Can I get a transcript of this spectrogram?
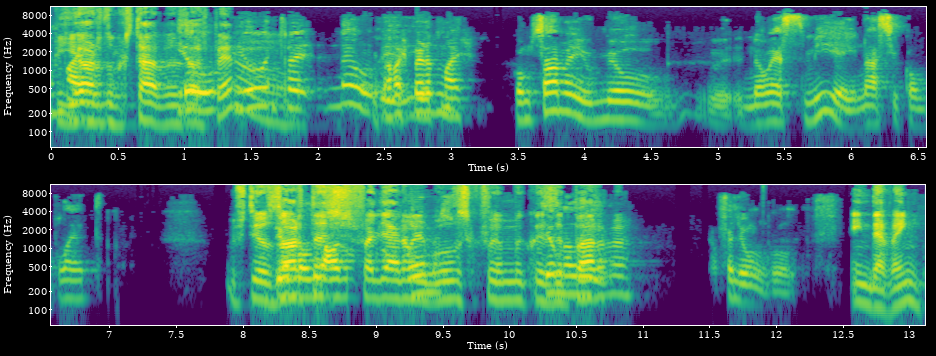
pior mais, do que estavas à Eu, espera? eu entrei. Não, Estava à espera eu- de mais. Como sabem, o meu eh, não é semi, é Inácio completo. Os teus hortas falharam problemas. golos, que foi uma coisa parva. Falhou um gol. Ainda bem.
